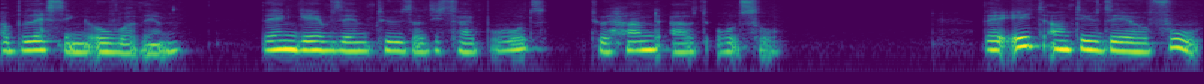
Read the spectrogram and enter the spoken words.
a blessing over them, then gave them to the disciples to hand out also. They ate until they were full.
